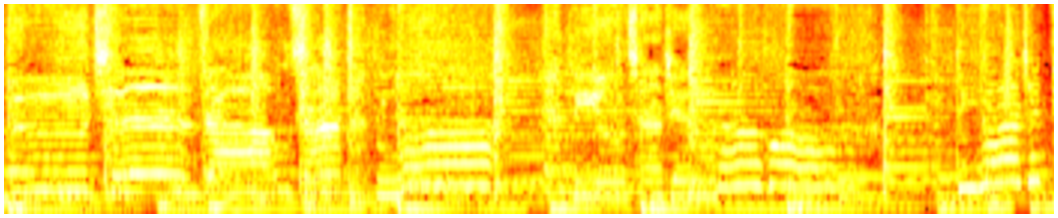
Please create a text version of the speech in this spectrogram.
不知道。擦肩而过，你拿着。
